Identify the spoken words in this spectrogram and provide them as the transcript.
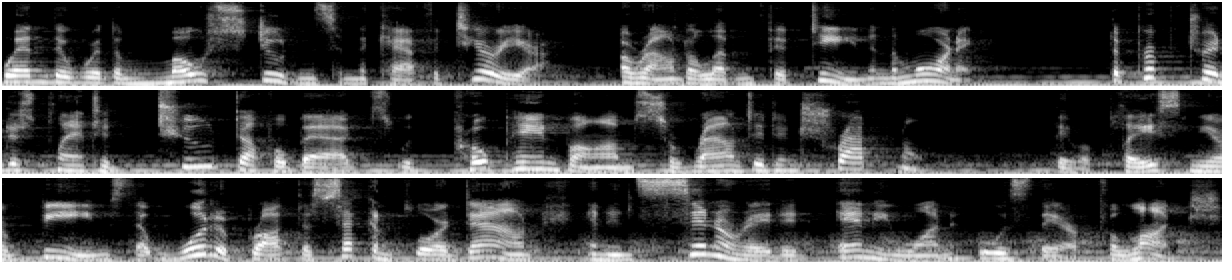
when there were the most students in the cafeteria, around 11:15 in the morning. The perpetrators planted two duffel bags with propane bombs surrounded in shrapnel they were placed near beams that would have brought the second floor down and incinerated anyone who was there for lunch.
